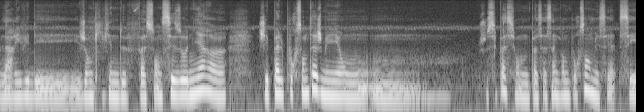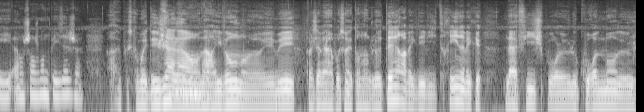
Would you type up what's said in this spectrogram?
l'arrivée des gens qui viennent de façon saisonnière, euh, j'ai pas le pourcentage, mais on je ne sais pas si on passe à 50%, mais c'est un changement de paysage. Ah, parce que moi, déjà, là, en arrivant dans Aimé, j'avais l'impression d'être en Angleterre avec des vitrines, avec l'affiche pour le, couronnement de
